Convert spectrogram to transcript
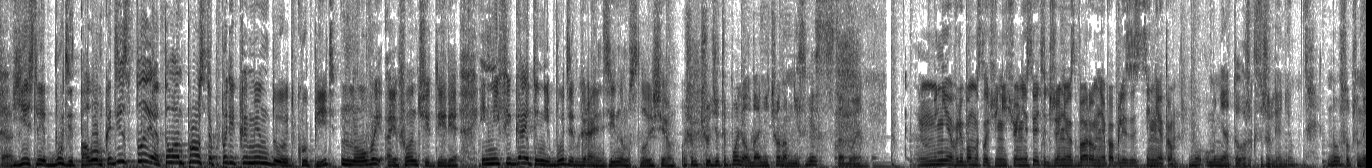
Так. Если будет поломка дисплея, то вам просто порекомендуют купить новый iPhone 4. И нифига это не будет гарантийным случаем. В общем, чуди ты понял, да, ничего нам не светит с тобой. Мне в любом случае ничего не светит, Genius Bar у меня поблизости нету. Ну, у меня тоже, к сожалению. Ну, собственно,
